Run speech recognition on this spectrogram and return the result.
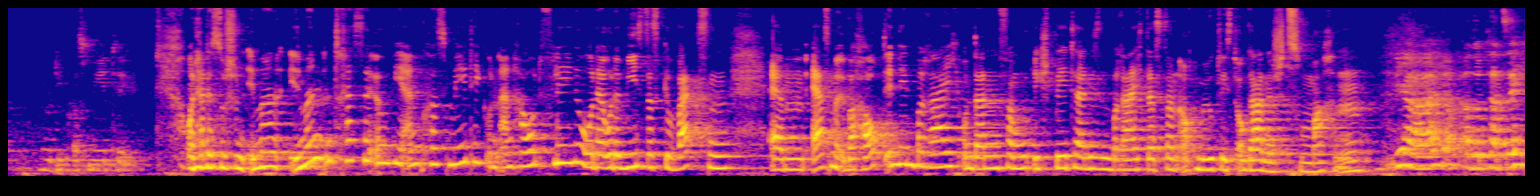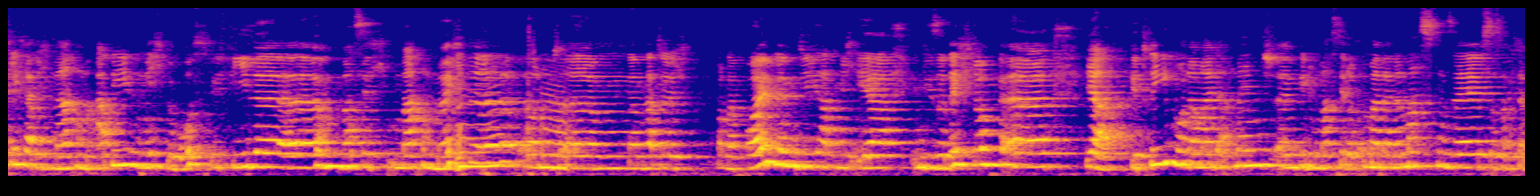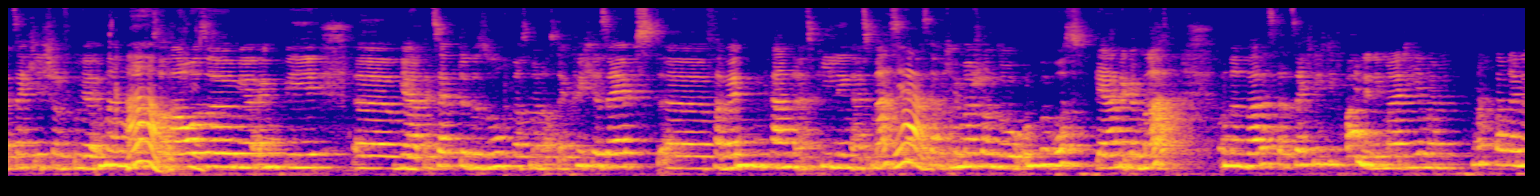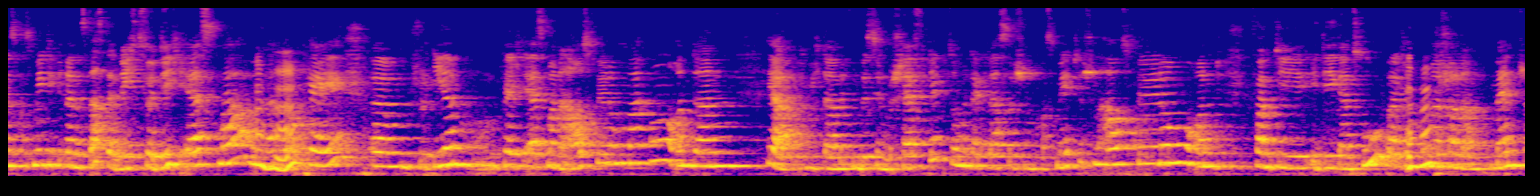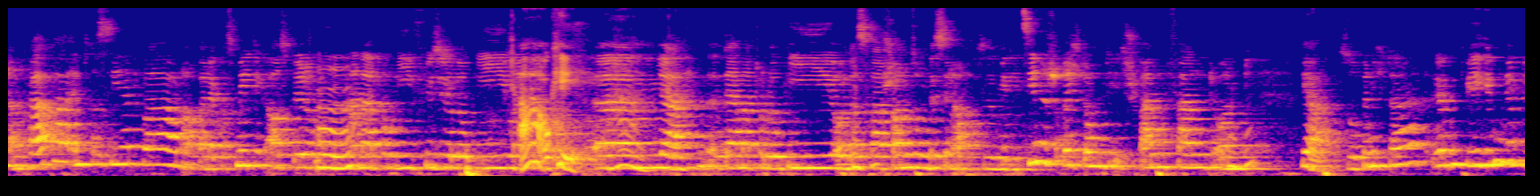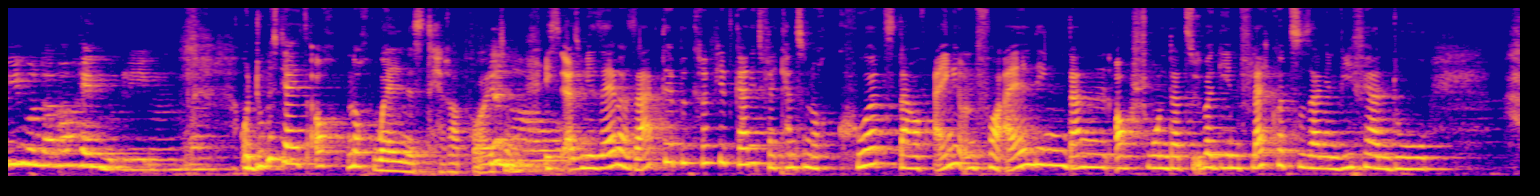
nur die Kosmetik. Und hattest du schon immer, immer ein Interesse irgendwie an Kosmetik und an Hautpflege? Oder, oder wie ist das gewachsen? Ähm, erstmal überhaupt in den Bereich und dann vermutlich später in diesen Bereich, das dann auch möglichst organisch zu machen? Ja, hab, also tatsächlich habe ich nach dem Abi nicht gewusst, wie viele, ähm, was ich machen möchte. Mhm. Und ähm, dann hatte ich von einer Freundin, die hat mich eher in diese Richtung äh, ja, getrieben und er meinte, ach Mensch, irgendwie, du machst dir doch immer deine Masken selbst. Das habe ich tatsächlich schon früher immer ah, zu Hause, okay. mir irgendwie äh, ja, Rezepte gesucht, was man aus der Küche selbst äh, verwenden kann als Peeling, als Maske. Ja. Das habe ich immer schon so unbewusst gerne gemacht. Und dann war das tatsächlich die Freundin, die meinte, hier meine Nachbarin ist Kosmetikerin, ist das denn nichts für dich erstmal? Und mhm. dann, okay, ähm, studieren, vielleicht erstmal eine Ausbildung machen und dann ja, ich mich damit ein bisschen beschäftigt, so mit der klassischen kosmetischen Ausbildung und fand die Idee ganz gut, weil ich mhm. immer schon am Mensch, am Körper interessiert war und auch bei der Kosmetikausbildung, mhm. Anatomie, Physiologie, ah, okay. Ähm, ja, Dermatologie und das war schon so ein bisschen auch diese medizinische Richtung, die ich spannend fand und mhm. ja, so bin ich da irgendwie hingeblieben und dann auch hängen geblieben. Und und du bist ja jetzt auch noch Wellness-Therapeutin. Genau. also mir selber sagt der Begriff jetzt gar nichts. Vielleicht kannst du noch kurz darauf eingehen und vor allen Dingen dann auch schon dazu übergehen, vielleicht kurz zu sagen, inwiefern du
